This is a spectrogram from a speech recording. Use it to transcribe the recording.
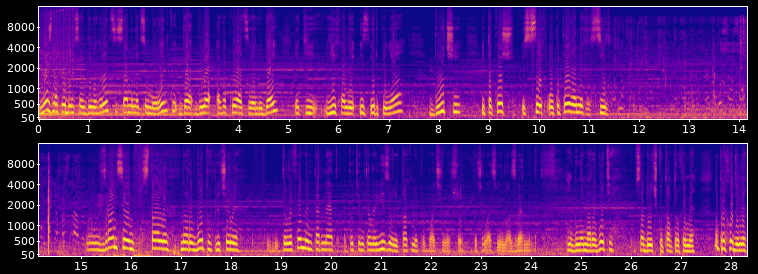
Ми знаходимося в Білогородці саме на цьому ринку, де була евакуація людей, які їхали із Ірпіня, Бучі і також із всіх окупованих сіл. Зранці встали на роботу, включили телефон, інтернет, а потім телевізор, і так ми побачили, що почалась війна звернення. Ми були на роботі в садочку, там трохи ми ну, приходили,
